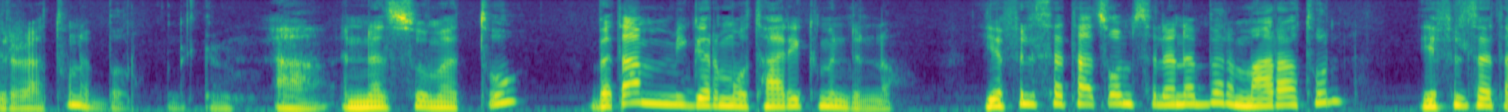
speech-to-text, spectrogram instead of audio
ቢራቱ ነበሩ። እነሱ መጡ። በጣም የሚገርመው ታሪክ ምንድን ነው የፍልሰታ ጾም ስለነበር ማራቶን የፍልሰታ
